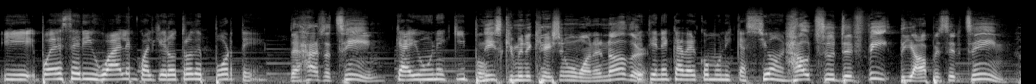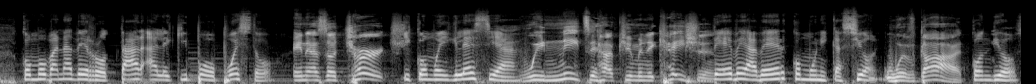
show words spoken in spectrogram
Y puede ser igual en cualquier otro deporte, that has a team que hay un equipo needs communication with one que another. tiene que haber comunicación. How to defeat the opposite team. Cómo van a derrotar al equipo opuesto. And as a church, Y como iglesia we need to have communication debe haber comunicación with God, con Dios.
